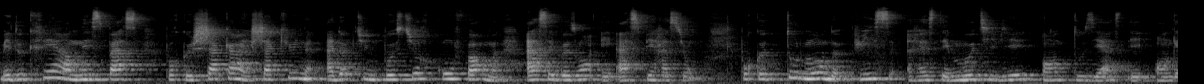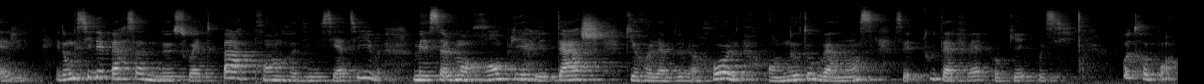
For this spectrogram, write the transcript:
mais de créer un espace pour que chacun et chacune adopte une posture conforme à ses besoins et aspirations, pour que tout le monde puisse rester motivé, enthousiaste et engagé. Et donc si les personnes ne souhaitent pas prendre d'initiative, mais seulement remplir les tâches qui relèvent de leur rôle en autogouvernance, c'est tout à fait OK aussi. Autre point,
